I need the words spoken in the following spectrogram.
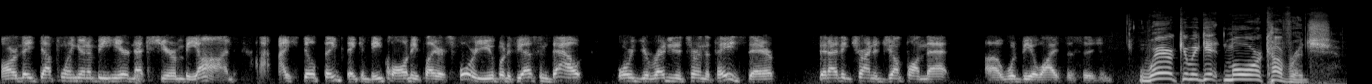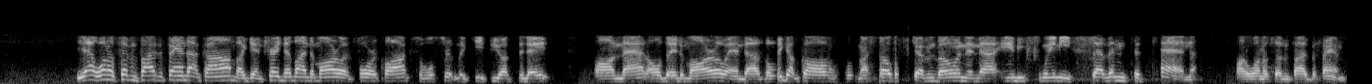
are they definitely going to be here next year and beyond? I I still think they can be quality players for you, but if you have some doubt or you're ready to turn the page there, then I think trying to jump on that uh, would be a wise decision. Where can we get more coverage? Yeah, 1075thefan.com. Again, trade deadline tomorrow at 4 o'clock, so we'll certainly keep you up to date on that all day tomorrow. And uh, the wake up call with myself, Kevin Bowen, and uh, Andy Sweeney, 7 to 10 on 1075 The Fan.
